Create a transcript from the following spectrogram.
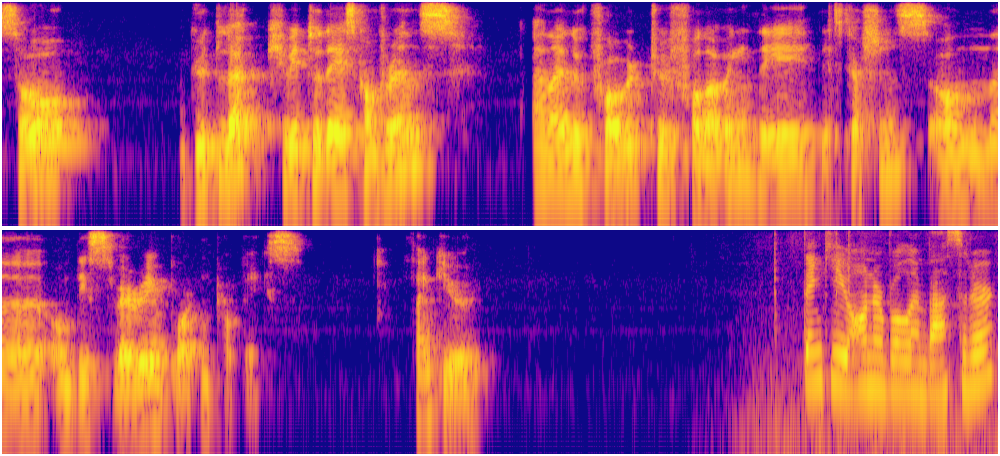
So good luck with today's conference and I look forward to following the discussions on, uh, on these very important topics. Thank you. Thank you, Honorable Ambassador.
